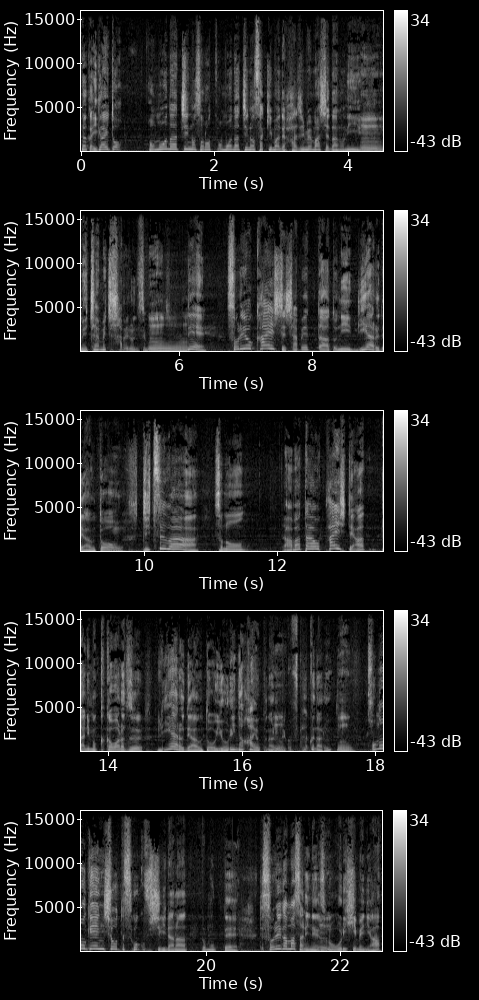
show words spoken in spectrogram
なんか意外と友達のその友達の先まで初めましてなのに、うんめちゃめちゃ喋るんですよ。うん。で、それを返して喋った後にリアルで会うと、実は、その、アバターを返して会ったにもかかわらず、リアルで会うとより仲良くなるというか、深くなる。うん。この現象ってすごく不思議だなと思って、で、それがまさにね、その織姫にあっ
